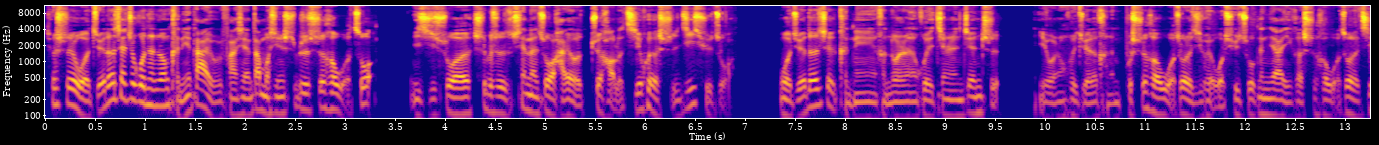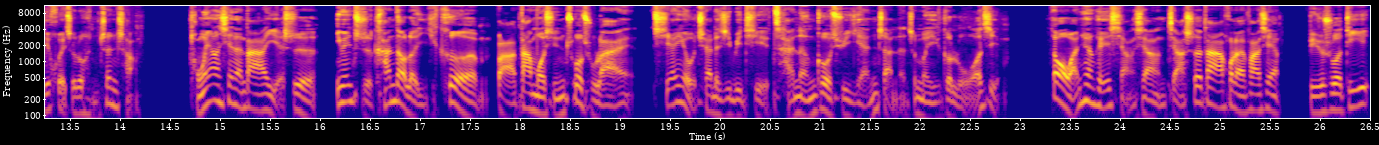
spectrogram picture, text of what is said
就是我觉得在这过程中，肯定大家也会发现大模型是不是适合我做。以及说是不是现在做还有最好的机会和时机去做？我觉得这肯定很多人会见仁见智，有人会觉得可能不适合我做的机会，我去做更加一个适合我做的机会，这都很正常。同样，现在大家也是因为只看到了一个把大模型做出来，先有 Chat GPT 才能够去延展的这么一个逻辑。但我完全可以想象，假设大家后来发现，比如说第一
